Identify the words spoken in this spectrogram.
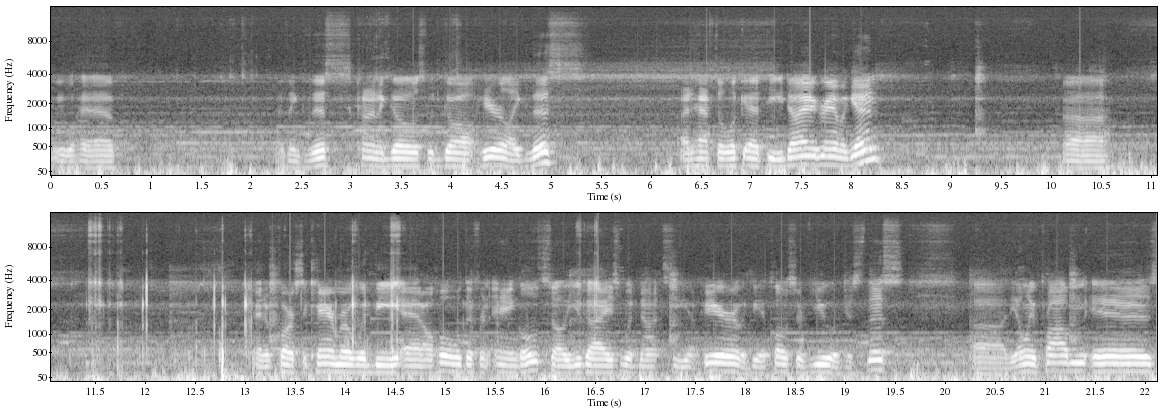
We will have I think this kind of goes would go out here like this. I'd have to look at the diagram again. Uh, and of course the camera would be at a whole different angle so you guys would not see up here. It would be a closer view of just this. Uh, the only problem is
